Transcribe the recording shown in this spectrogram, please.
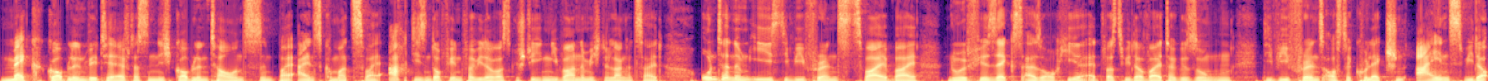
Mac Goblin WTF, das sind nicht Goblin Towns, sind bei 1,28. Die sind auf jeden Fall wieder was gestiegen. Die waren nämlich eine lange Zeit unter einem East. Die V-Friends 2 bei 0,46, also auch hier etwas wieder weiter gesunken. Die V-Friends aus der Collection 1 wieder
